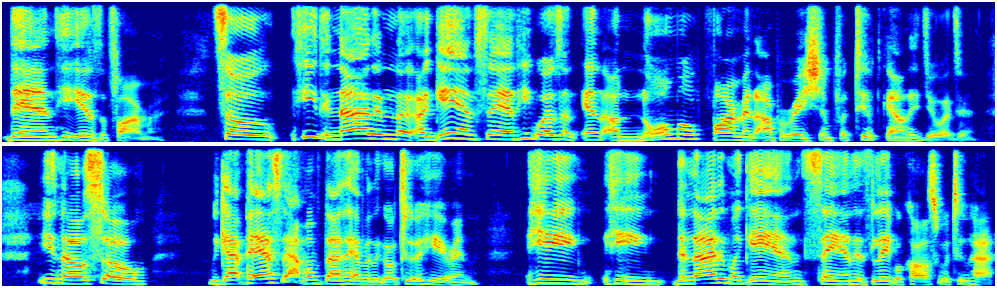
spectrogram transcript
then he is a farmer. So he denied him the, again, saying he wasn't in a normal farming operation for Tift County, Georgia. You know, so we got past that one without having to go to a hearing. He he denied him again, saying his labor costs were too high.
